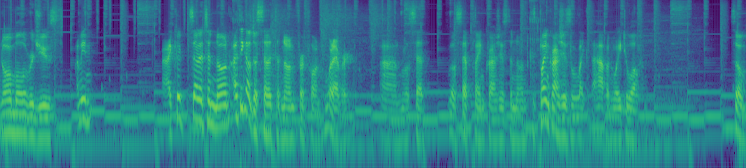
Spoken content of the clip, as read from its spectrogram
Normal, reduced. I mean, I could set it to none. I think I'll just set it to none for fun. Whatever. And we'll set we'll set plane crashes to none because plane crashes like to happen way too often. So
